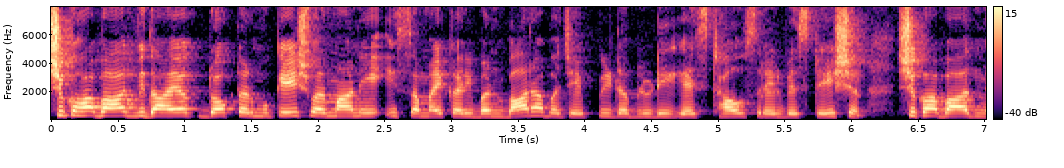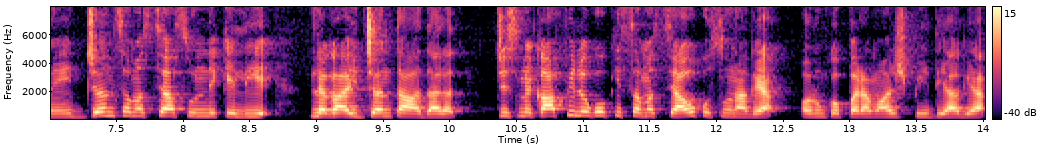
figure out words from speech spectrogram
शिकोहाबाद विधायक डॉक्टर मुकेश वर्मा ने इस समय करीबन 12 बजे PWD guest house railway station Shikohabad में जन समस्या सुनने के लिए लगाई जनता अदालत, जिसमें काफ़ी लोगों की समस्याओं को सुना गया और उनको परामर्श भी दिया गया।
